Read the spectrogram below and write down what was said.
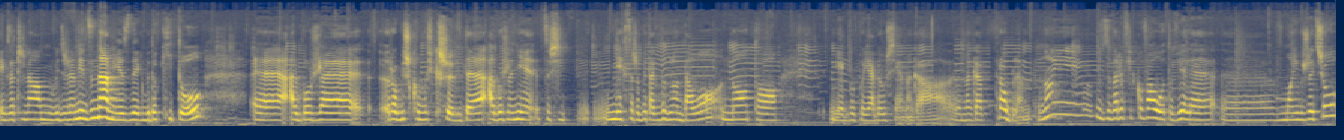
jak zaczynałam mówić, że między nami jest jakby do kitu, albo że robisz komuś krzywdę, albo że nie, coś nie chcę, żeby tak wyglądało, no to jakby pojawiał się mega, mega problem. No i zweryfikowało to wiele e, w moim życiu,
